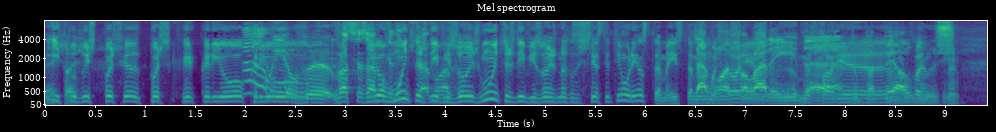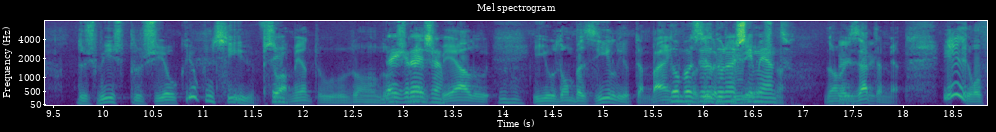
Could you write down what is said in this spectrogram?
E pois. tudo isto depois, depois que criou, criou e houve- vocês há e houve muitas estavam a- divisões, muitas divisões na resistência timorense também. Isso também é Estavam a história, falar aí da- do papel relevante, dos, não é? dos bispos, e eu, que eu conheci pessoalmente, o Dom, Dom Da Ximenes Igreja. Belo e o Dom Basílio também. Dom Basílio do português, Nascimento. Não? Não, exatamente. E houve,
